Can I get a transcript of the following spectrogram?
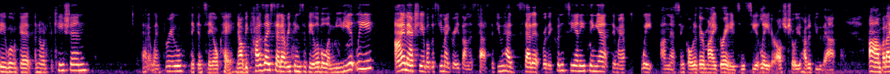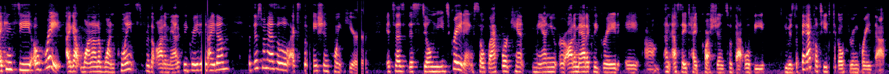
They will get a notification that it went through. They can say, okay. Now, because I said everything's available immediately, I'm actually able to see my grades on this test. If you had set it where they couldn't see anything yet, they might have to wait on this and go to their My Grades and see it later. I'll show you how to do that. Um, but I can see, oh, great, I got one out of one points for the automatically graded item. But this one has a little exclamation point here. It says this still needs grading. So Blackboard can't manu or automatically grade a um, an essay type question. So that will be you as the faculty to go through and grade that.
